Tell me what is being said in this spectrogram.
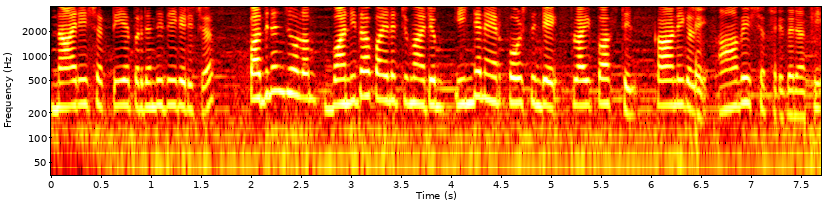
നാരീശക്തിയെ പ്രതിനിധീകരിച്ച് പതിനഞ്ചോളം വനിതാ പൈലറ്റുമാരും ഇന്ത്യൻ എയർഫോഴ്സിന്റെ ഫ്ലൈപാസ്റ്റിൽ കാണികളെ ആവേശഭരിതരാക്കി.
